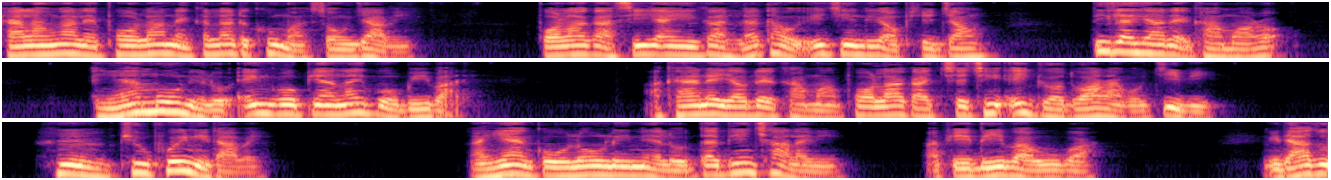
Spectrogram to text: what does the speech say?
ခန်းလောင်ကလည်းဖော်လာနဲ့ကလပ်တစ်ခုမှစုံကြပြီဖော်လာက CIA ကလက်ထောက်အေဂျင့်တယောက်ဖြစ်ကြောင်းသိလိုက်ရတဲ့အခါမှာတော့အရန်မိုးနေလို့အင်ကိုပြန်လိုက်ပို့ပေးပါတယ်အခန်းထဲရောက်တဲ့အခါမှာဖော်လာကချက်ချင်းအိပ်ကျော်သွားတာကိုကြည့်ပြီးဟွန်းဖြူဖွေးနေတာပဲ ငရန့်ကိုလုံးလေးနဲ့လို့တက်ပြင်းချလိုက်ပြီးမဖြေသေးပါဘူးကွာမိသားစု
